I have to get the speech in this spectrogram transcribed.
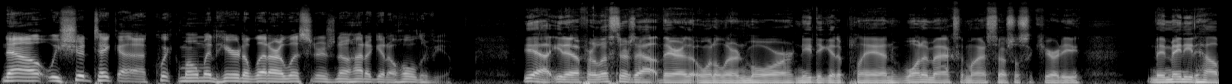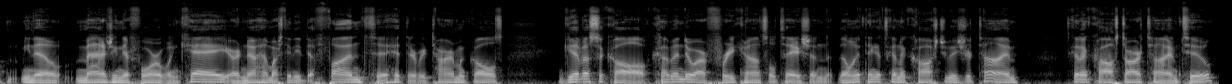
Now we should take a quick moment here to let our listeners know how to get a hold of you. Yeah, you know, for listeners out there that want to learn more, need to get a plan, want to maximize Social Security, they may need help, you know, managing their 401k or know how much they need to fund to hit their retirement goals. Give us a call. Come into our free consultation. The only thing it's going to cost you is your time. It's going to cost our time too,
